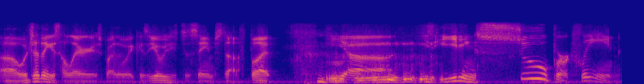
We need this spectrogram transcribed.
Uh, which I think is hilarious by the way, because he always eats the same stuff. But he uh he's eating super clean.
